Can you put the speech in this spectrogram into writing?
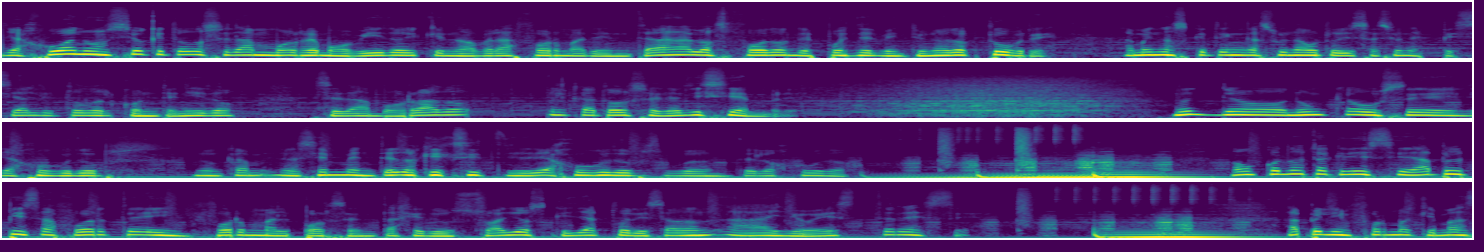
Yahoo anunció que todo será removido y que no habrá forma de entrar a los foros después del 21 de octubre, a menos que tengas una autorización especial y todo el contenido será borrado el 14 de diciembre. yo nunca usé Yahoo Groups. Nunca, recién me entero que existe Yahoo Groups, te lo juro. Vamos con otra que dice Apple pisa fuerte e informa el porcentaje de usuarios que ya actualizaron a iOS 13. Apple informa que más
